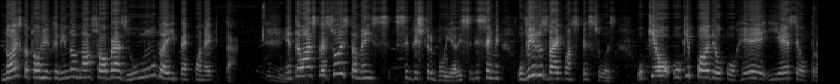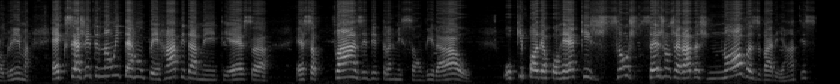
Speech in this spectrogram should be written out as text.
Nós que eu estou referindo não só ao Brasil, o mundo é hiperconectado. Então as pessoas também se distribuem, elas se disseminam. O vírus vai com as pessoas. O que, o que pode ocorrer, e esse é o problema, é que se a gente não interromper rapidamente essa, essa fase de transmissão viral, o que pode ocorrer é que são, sejam geradas novas variantes,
